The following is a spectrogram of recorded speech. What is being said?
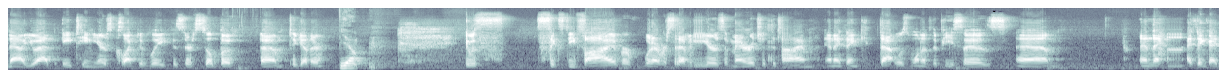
now you add 18 years collectively because they're still both um, together. yep It was 65 or whatever, 70 years of marriage at the time. And I think that was one of the pieces. Um, and then I think I,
